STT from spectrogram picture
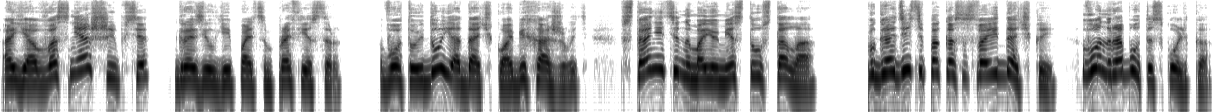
а я в вас не ошибся», — грозил ей пальцем профессор. «Вот уйду я дачку обихаживать. Встанете на мое место у стола. Погодите пока со своей дачкой. Вон работы сколько.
